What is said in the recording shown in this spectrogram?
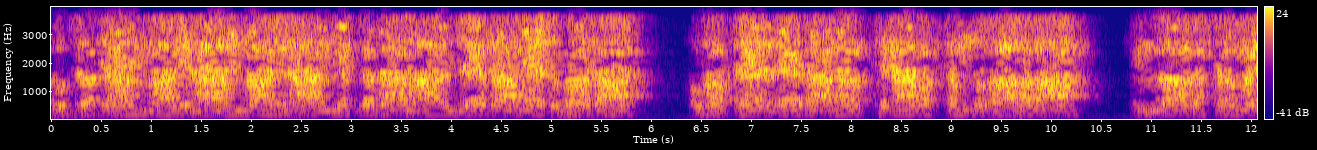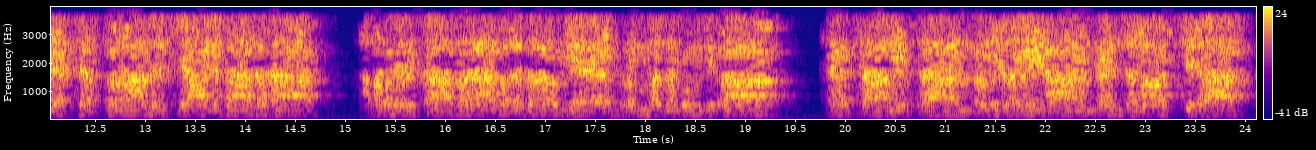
रुद्रजहम् वालिनाम् वालिनान्यग्रतानाम् जयतामे सुभोषः। औभक्षेदजयतानवक्षिणावक्तम् तु बाहवः इन्द्रादशर्म यक्षत्वनादृश्याय साधः अवदशापरापदसर्व्ये ब्रह्मसकुंसिता क्षामित्रान्तमिषमेषाम् कञ्चनोच्छितः धर्माय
